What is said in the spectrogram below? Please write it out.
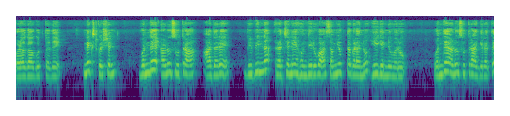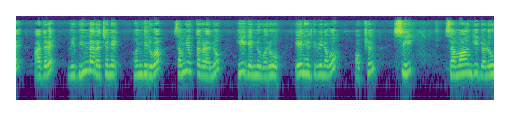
ಒಳಗಾಗುತ್ತದೆ. ನೆಕ್ಸ್ಟ್ ಕ್ವೆಶನ್ ಒಂದೇ ಅಣುಸೂತ್ರ ಆದರೆ ವಿಭಿನ್ನ ರಚನೆ ಹೊಂದಿರುವ ಸಂಯುಕ್ತಗಳನ್ನು ಹೀಗೆನ್ನುವರು. ಒಂದೇ ಅಣುಸೂತ್ರ ಆಗಿರತ್ತೆ, ಆದರೆ ವಿಭಿನ್ನ ರಚನೆ ಹೊಂದಿರುವ ಸಂಯುಕ್ತಗಳನ್ನು ಹೀಗೆನ್ನುವರು. ಏನು ಹೇಳ್ತೀವಿ ನಾವು? ಆಪ್ಷನ್ ಸಿ ಸಮಾಂಗಿಗಳು.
